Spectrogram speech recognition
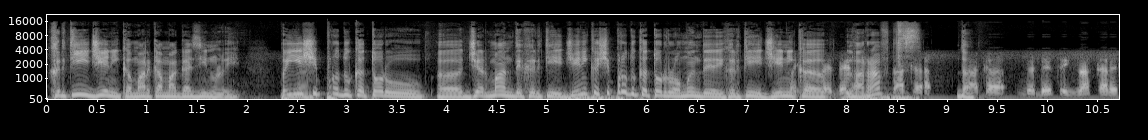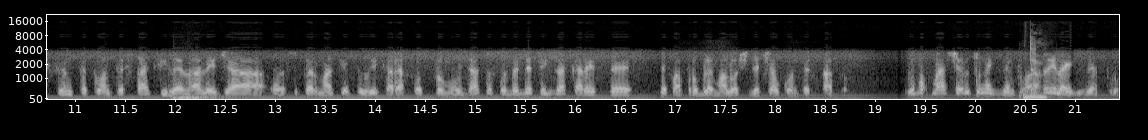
hârtie igienică, marca magazinului. Păi da. e și producătorul uh, german de hârtie igienică și producătorul român de hârtie igienică păi, vedeți, la raft? Dacă, da. dacă vedeți exact care sunt contestațiile la legea uh, supermarketului care a fost promulgată, o să vedeți exact care este, de fapt, problema lor și de ce au contestat-o. M-ați cerut un exemplu. Da. Al doilea exemplu.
